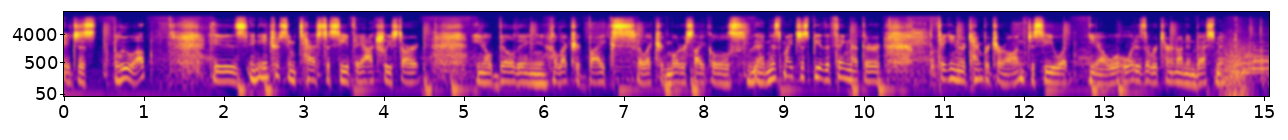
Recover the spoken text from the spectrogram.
it just blew up is an interesting test to see if they actually start, you know, building electric bikes, electric motorcycles, and this might just be the thing that they're taking their temperature on to see what, you know, what is the return on investment.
